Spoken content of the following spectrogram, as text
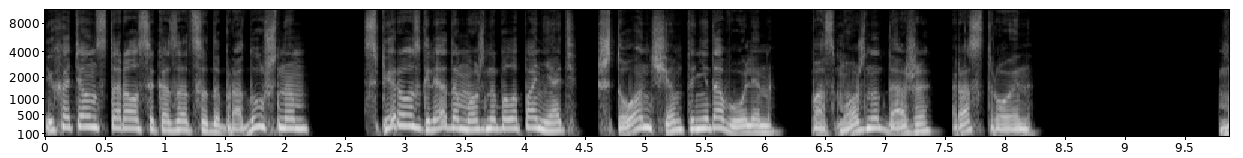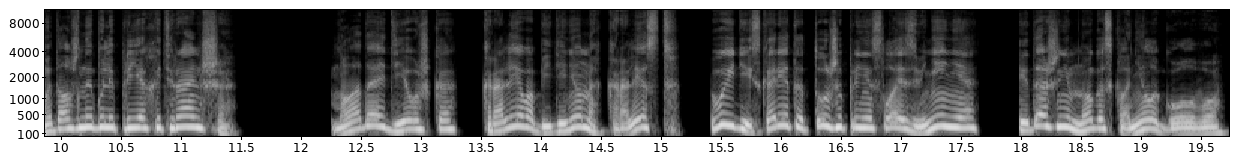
и хотя он старался казаться добродушным, с первого взгляда можно было понять, что он чем-то недоволен, возможно, даже расстроен. «Мы должны были приехать раньше». Молодая девушка, королева Объединенных Королевств, выйдя из кареты, тоже принесла извинения и даже немного склонила голову.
